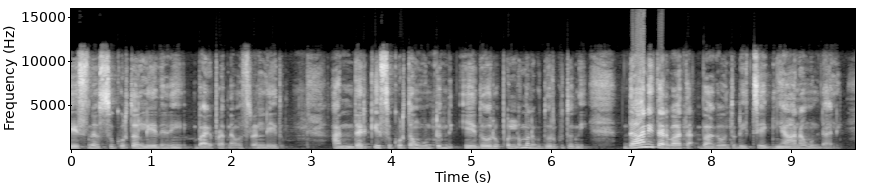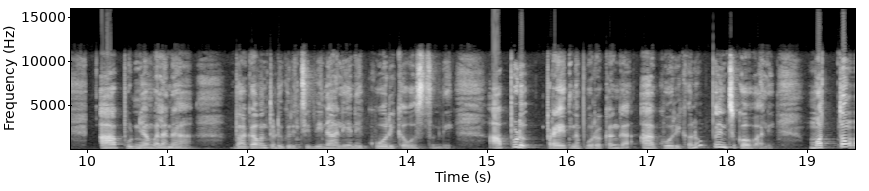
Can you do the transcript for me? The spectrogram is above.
చేసిన సుకృతం లేదని భయపడిన అవసరం లేదు. అందరికీ సుకృతం ఉంటుంది. ఏదో రూపంలో మనకు దొరుకుతుంది. దాని తర్వాత భగవంతుడు ఇచ్చే జ్ఞానం ఉండాలి. ఆ పుణ్యం వలన భగవంతుడి గురించి వినాలి అనే కోరిక వస్తుంది. అప్పుడు ప్రయత్నపూర్వకంగా ఆ కోరికను పెంచుకోవాలి. మొత్తం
